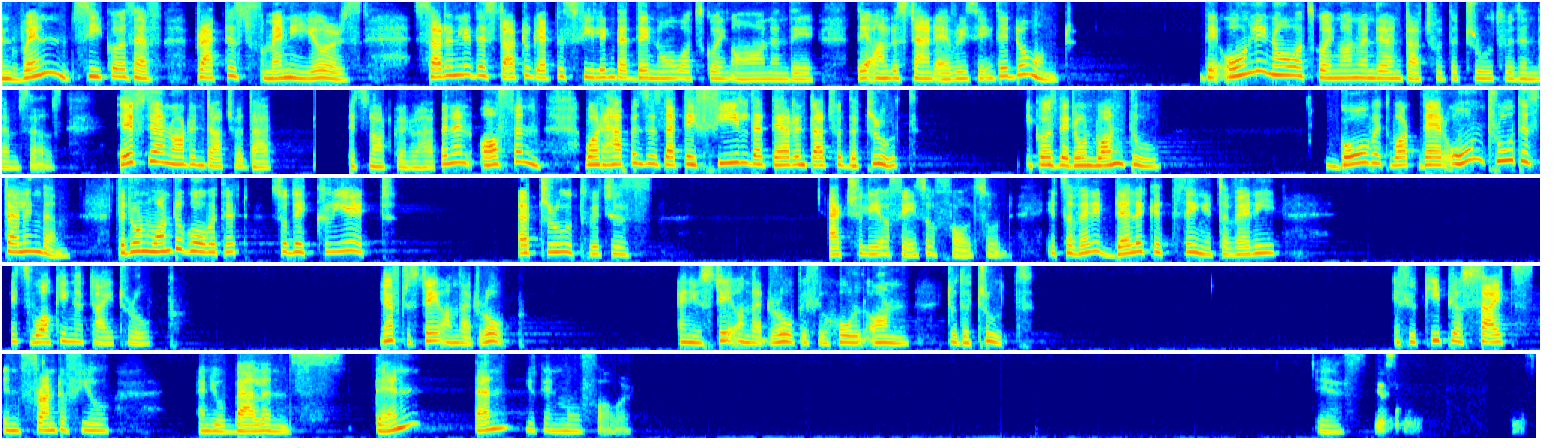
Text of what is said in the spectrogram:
And when seekers have practiced for many years, suddenly they start to get this feeling that they know what's going on and they, they understand everything. They don't. They only know what's going on when they're in touch with the truth within themselves. If they're not in touch with that, it's not going to happen. And often what happens is that they feel that they're in touch with the truth because they don't want to go with what their own truth is telling them. They don't want to go with it, so they create a truth which is actually a face of falsehood. it's a very delicate thing. It's a very, it's walking a tightrope. You have to stay on that rope. And you stay on that rope if you hold on to the truth. If you keep your sights in front of you and you balance, then, then you can move forward. Yes. Yes. yes.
